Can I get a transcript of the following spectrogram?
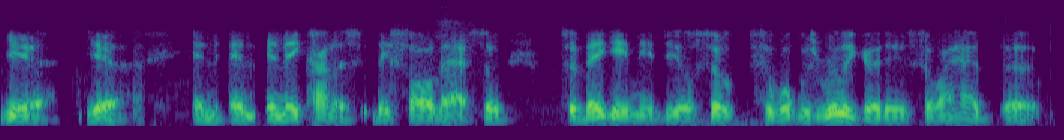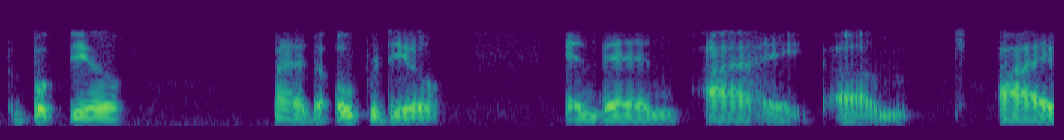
Yeah, yeah, and and and they kind of they saw that, so so they gave me a deal. So so what was really good is so I had the, the book deal, I had the Oprah deal, and then I um, I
